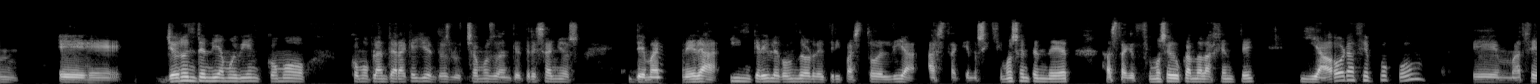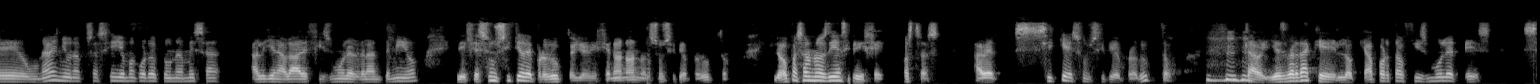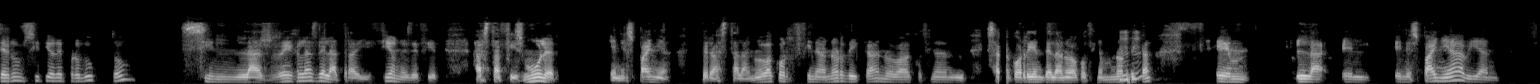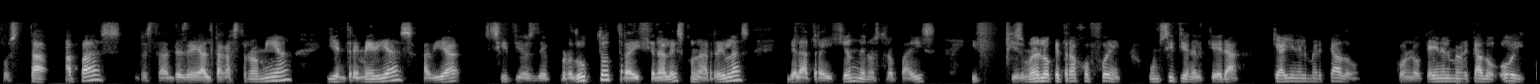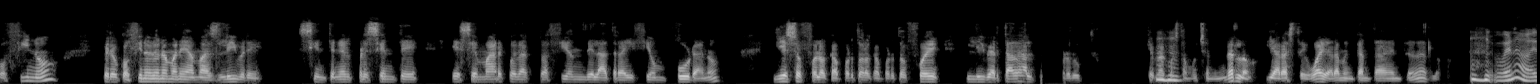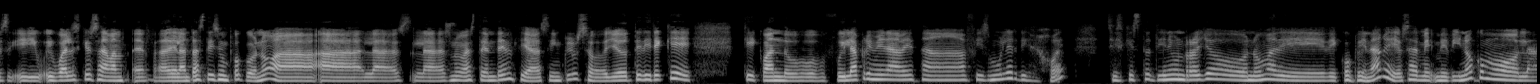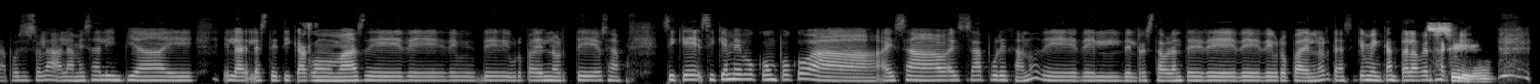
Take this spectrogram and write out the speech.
eh, yo no entendía muy bien cómo, cómo plantear aquello, entonces luchamos durante tres años de manera increíble con un dolor de tripas todo el día hasta que nos hicimos entender, hasta que fuimos educando a la gente y ahora hace poco, eh, hace un año, una cosa así, yo me acuerdo que en una mesa alguien hablaba de Fismuller delante mío y dice, es un sitio de producto. Yo dije, no, no, no es un sitio de producto. Y luego pasaron unos días y dije, ostras, a ver, sí que es un sitio de producto. claro, y es verdad que lo que ha aportado Fismuller es ser un sitio de producto sin las reglas de la tradición, es decir, hasta Fismuller en España, pero hasta la nueva cocina nórdica, nueva cocina, esa corriente de la nueva cocina nórdica, uh -huh. eh, la, el, en España habían pues tapas, restaurantes de alta gastronomía y entre medias había sitios de producto tradicionales con las reglas de la tradición de nuestro país. Y Fismuller lo que trajo fue un sitio en el que era qué hay en el mercado con lo que hay en el mercado hoy cocino, pero cocino de una manera más libre, sin tener presente ese marco de actuación de la tradición pura, ¿no? Y eso fue lo que aportó. Lo que aportó fue libertad al producto, que me ha costado mucho entenderlo. Y ahora estoy guay, ahora me encanta entenderlo. Bueno, es, igual es que os adelantasteis un poco, ¿no? A, las, las, nuevas tendencias, incluso. Yo te diré que, que cuando fui la primera vez a Fismuller dije, joder, si es que esto tiene un rollo noma de, de Copenhague. O sea, me, vino como la, pues eso, la, la mesa limpia, eh, la, la, estética como más de, de, de, Europa del Norte. O sea, sí que, sí que me evocó un poco a, a esa, esa pureza, ¿no? De, del, del restaurante de, de, Europa del Norte. Así que me encanta la verdad sí.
